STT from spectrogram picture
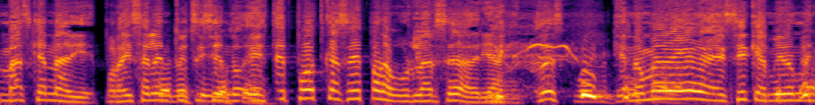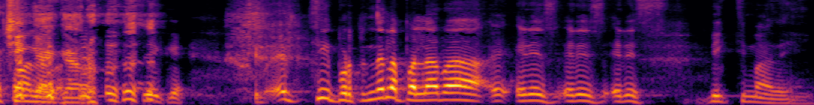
más que a nadie. Por ahí salen tweets diciendo, este podcast es para burlarse de Adrián. Entonces, que no me vengan a decir que a mí no me chingan, cabrón. Sí, que, eh, sí, por tener la palabra, eh, eres, eres, eres víctima de,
